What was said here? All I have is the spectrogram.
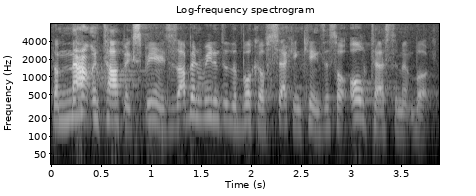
the mountaintop experiences. I've been reading through the book of Second Kings. It's an Old Testament book.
